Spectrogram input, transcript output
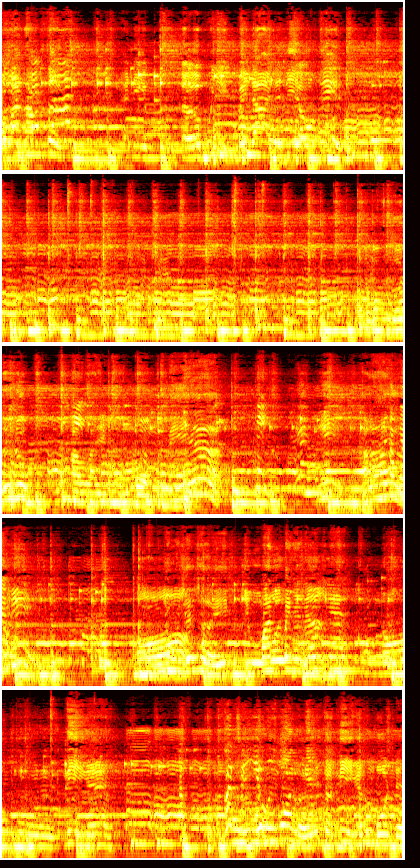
อามาทำศึก ไอ้นี่เจอผู้หญิงไม่ได้เลยเดียวนี่ระวังตัวด้วยลูก อะไรของมึงเนี่ยนี่อะไรนี่อ๋ออยู่เฉยอยู่มันเป็นบนชนะไงของน้องกูนี่ไงก็ฉันอยู่บนไงก็นี่ไงข้างบนเนี่ย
